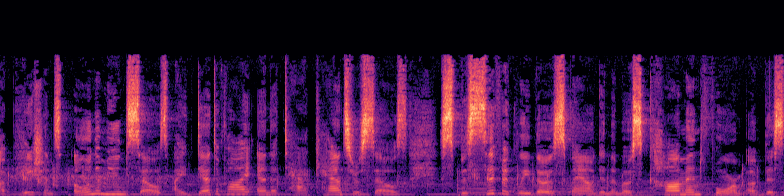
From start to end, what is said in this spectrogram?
A patient's own immune cells identify and attack cancer cells, specifically those found in the most common form of this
